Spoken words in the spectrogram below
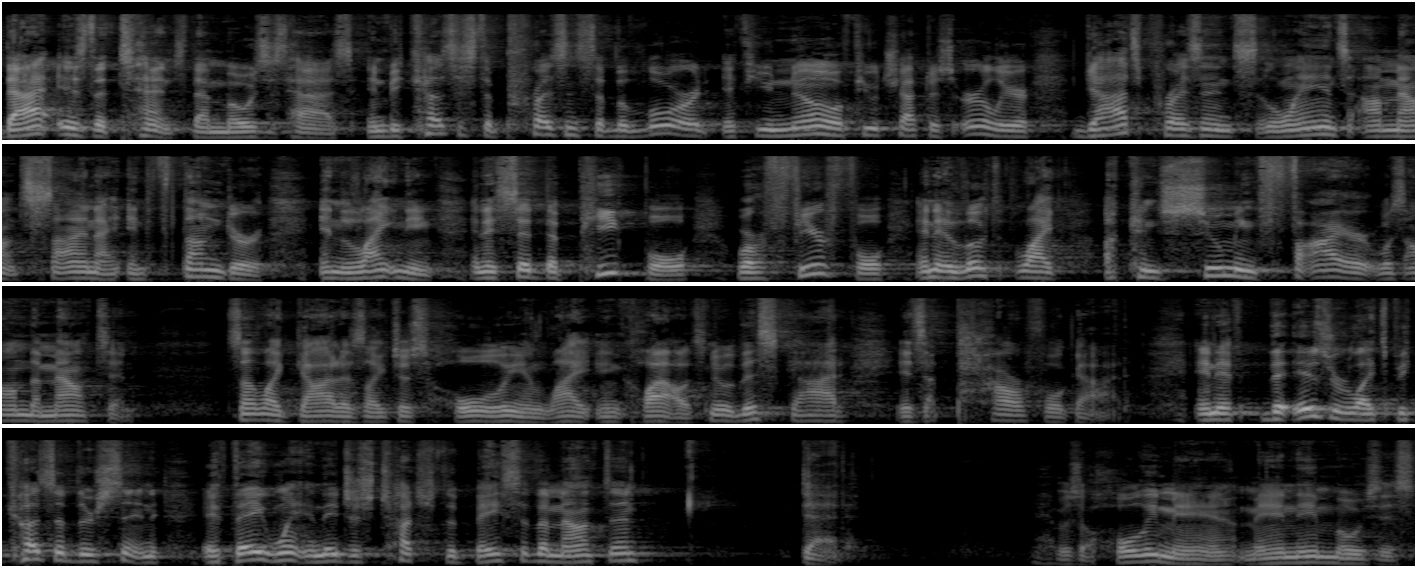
that is the tent that Moses has. And because it's the presence of the Lord, if you know a few chapters earlier, God's presence lands on Mount Sinai in thunder and lightning. And it said the people were fearful and it looked like a consuming fire was on the mountain. It's not like God is like just holy and light and clouds. No, this God is a powerful God. And if the Israelites, because of their sin, if they went and they just touched the base of the mountain, dead was a holy man, a man named Moses,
